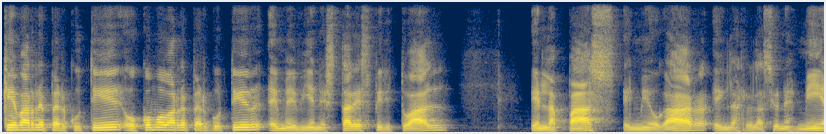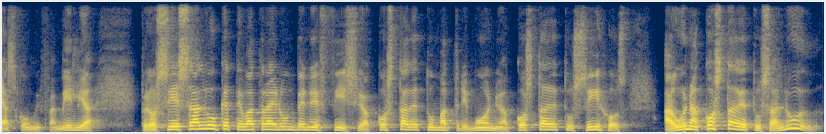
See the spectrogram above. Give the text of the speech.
¿Qué va a repercutir o cómo va a repercutir en mi bienestar espiritual, en la paz, en mi hogar, en las relaciones mías con mi familia? Pero si es algo que te va a traer un beneficio a costa de tu matrimonio, a costa de tus hijos, a costa de tu salud,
